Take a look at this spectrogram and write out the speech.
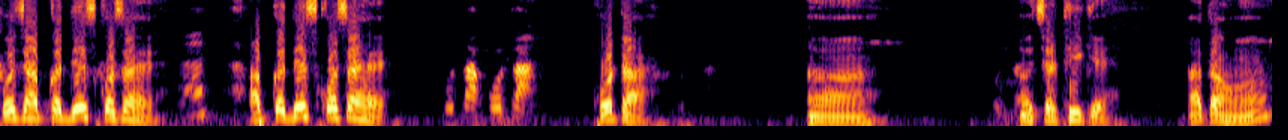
कौन आपका देश कौसा है? हैं? आपका देश कौसा है? कोटा कोटा। कोटा। हाँ। अच्छा ठीक है। आता हूँ।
